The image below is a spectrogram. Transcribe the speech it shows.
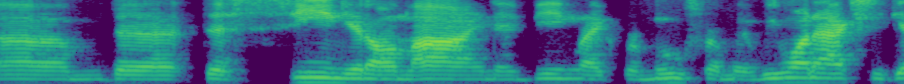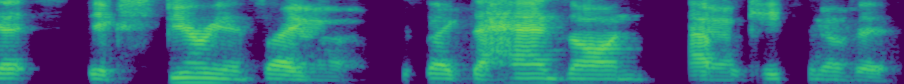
um, the the seeing it online and being like removed from it. We want to actually get the experience, like yeah. it's like the hands-on application yeah. of it.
